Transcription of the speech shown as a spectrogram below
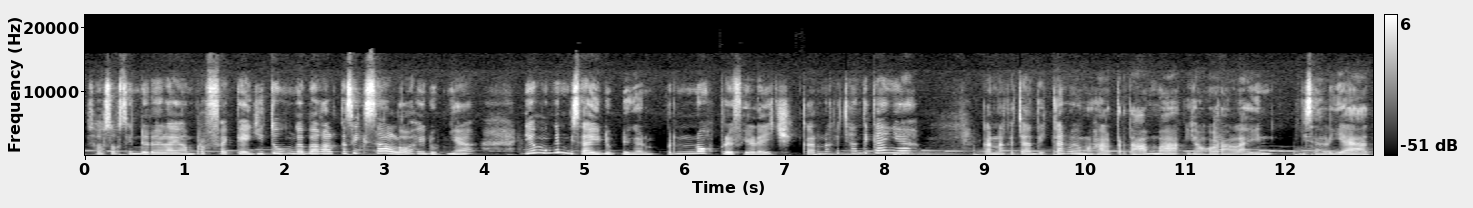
sosok Cinderella yang perfect kayak gitu nggak bakal kesiksa loh hidupnya. Dia mungkin bisa hidup dengan penuh privilege karena kecantikannya. Karena kecantikan memang hal pertama yang orang lain bisa lihat.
